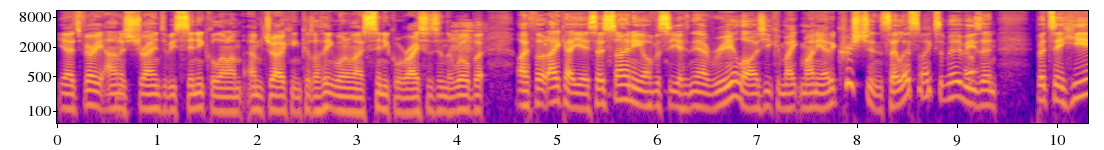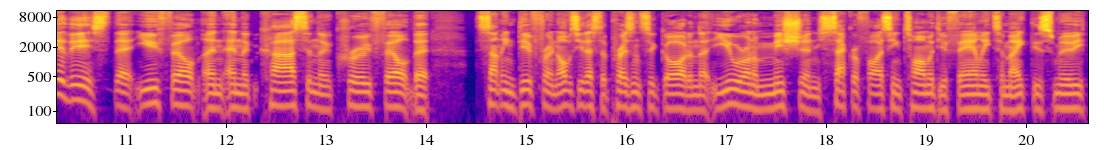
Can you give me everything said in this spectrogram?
yeah, it's very un Australian to be cynical, and I'm, I'm joking because I think one of the most cynical races in the world. But I thought, okay, yeah, so Sony obviously has now realised you can make money out of Christians, so let's make some movies. And But to hear this, that you felt, and, and the cast and the crew felt that something different. Obviously, that's the presence of God, and that you were on a mission, sacrificing time with your family to make this movie.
